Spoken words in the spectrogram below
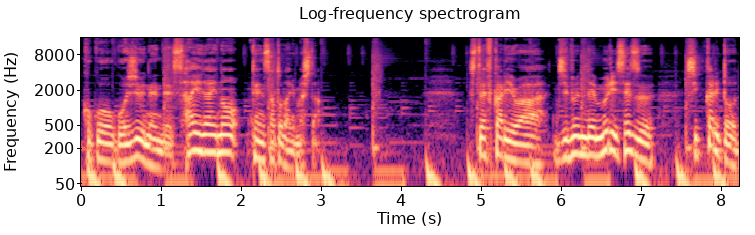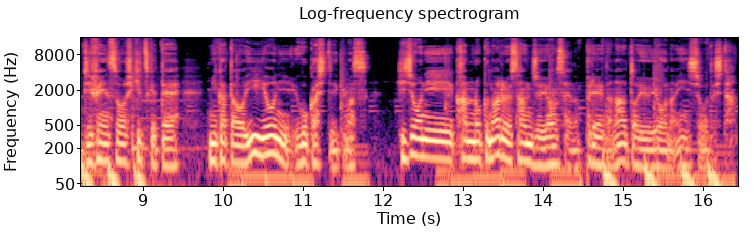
ここ50年で最大の点差となりました。ステフ・カリーは自分で無理せずしっかりとディフェンスを引きつけて味方をいいように動かしていきます。非常に貫禄のある34歳のプレーだなというような印象でした。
